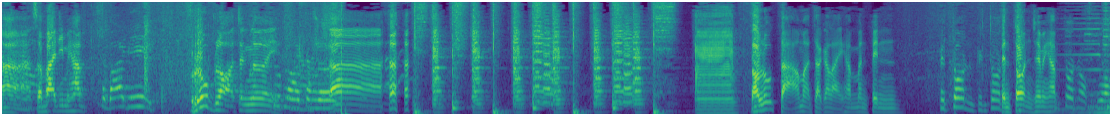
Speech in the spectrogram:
อ่าสบายดีไหมครับ สบายดีรูปหล่อจังเลยรอจังเลยอ่าตอนลูกต๋าวมาจากอะไรครับ มันเป็น เป็นต้นเป็นต้น เป็นต้นใช่ไหมครับ ต้นออกพวง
